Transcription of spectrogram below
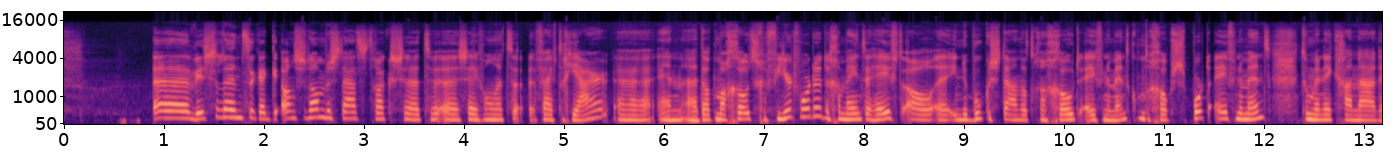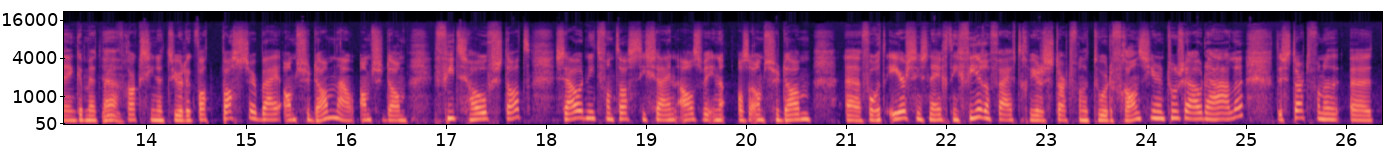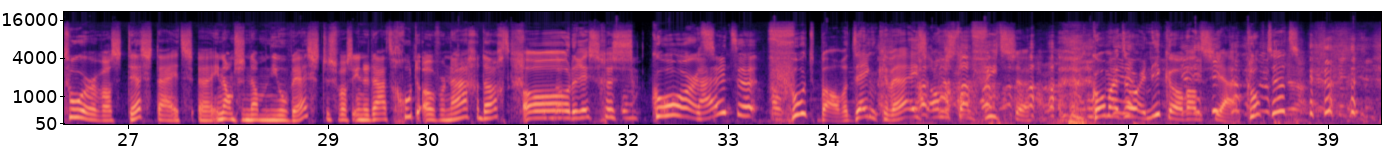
Uh, wisselend. Kijk, Amsterdam bestaat straks uh, 750 jaar. Uh, en dat mag groots gevierd worden. De gemeente heeft al in de boeken staan dat er een groot evenement komt. Een groot sportevenement. Toen ben ik gaan nadenken met mijn ja. fractie natuurlijk. Wat past er bij Amsterdam? Nou, Amsterdam fietshoofdstad. Zou het niet fantastisch zijn als we in, als Amsterdam... voor het eerst sinds 1954 weer de start van de Tour de France hier naartoe zouden halen? De start van de Tour was destijds in Amsterdam Nieuw-West. Dus was inderdaad goed over nagedacht. Gebracht. Oh, er is gescoord. Buiten... Voetbal, wat denken we? Iets anders dan fietsen. Kom maar door, Nico, want ja, klopt het?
